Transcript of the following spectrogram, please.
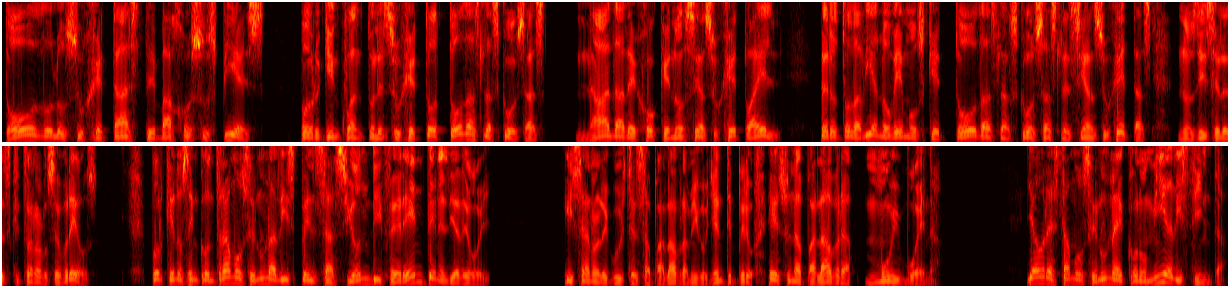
todo lo sujetaste bajo sus pies, porque en cuanto le sujetó todas las cosas, nada dejó que no sea sujeto a él. Pero todavía no vemos que todas las cosas le sean sujetas, nos dice el escritor a los Hebreos, porque nos encontramos en una dispensación diferente en el día de hoy. Quizá no le guste esa palabra, amigo oyente, pero es una palabra muy buena. Y ahora estamos en una economía distinta.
